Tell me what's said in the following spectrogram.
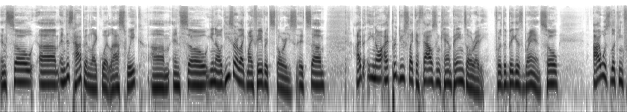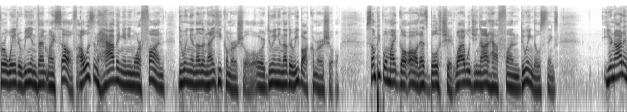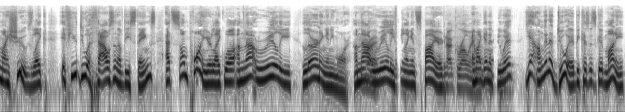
And so, um, and this happened like what last week. Um, and so, you know, these are like my favorite stories. It's, um, I, you know, I've produced like a thousand campaigns already for the biggest brands. So, I was looking for a way to reinvent myself. I wasn't having any more fun doing another Nike commercial or doing another Reebok commercial. Some people might go, oh, that's bullshit. Why would you not have fun doing those things? You're not in my shoes. Like, if you do a thousand of these things, at some point you're like, well, I'm not really learning anymore. I'm not Right. really feeling inspired. You're not growing. Am I going to do it? Yeah, I'm going to do it because it's good money.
